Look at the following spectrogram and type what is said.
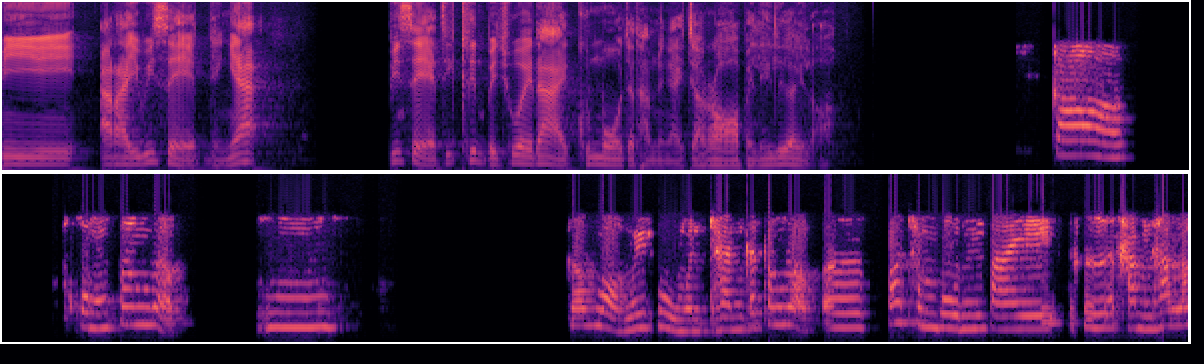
มีอะไรวิเศษอย่างเงี้ยพิเศษที่ขึ้นไปช่วยได้ คุณโมจะทำยังไงจะรอไปเรื่อยๆหรอ ก็คงต้องแบบ อืม ก็บอกไม่ถูกเหมือนกันก็ต้องแบบเออ ก็ทำบุญไป คือทำถ้าเรา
